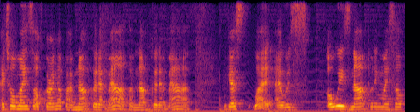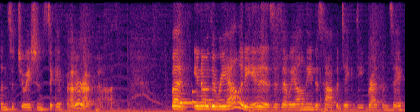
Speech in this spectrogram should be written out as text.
I told myself growing up, I'm not good at math. I'm not good at math. And guess what? I was always not putting myself in situations to get better at math. But you know, the reality is, is that we all need to stop and take a deep breath and say,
